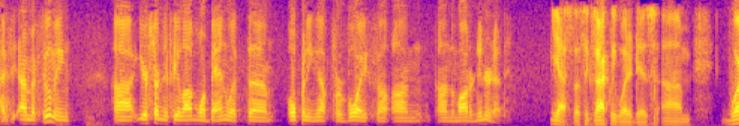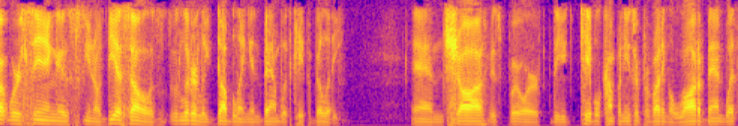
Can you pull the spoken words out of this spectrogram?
I th- I'm assuming uh, you're starting to see a lot more bandwidth um, opening up for voice on on the modern internet. Yes, that's exactly what it is. Um, what we're seeing is, you know, DSL is literally doubling in bandwidth capability. And Shaw is or the cable companies are providing a lot of bandwidth,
